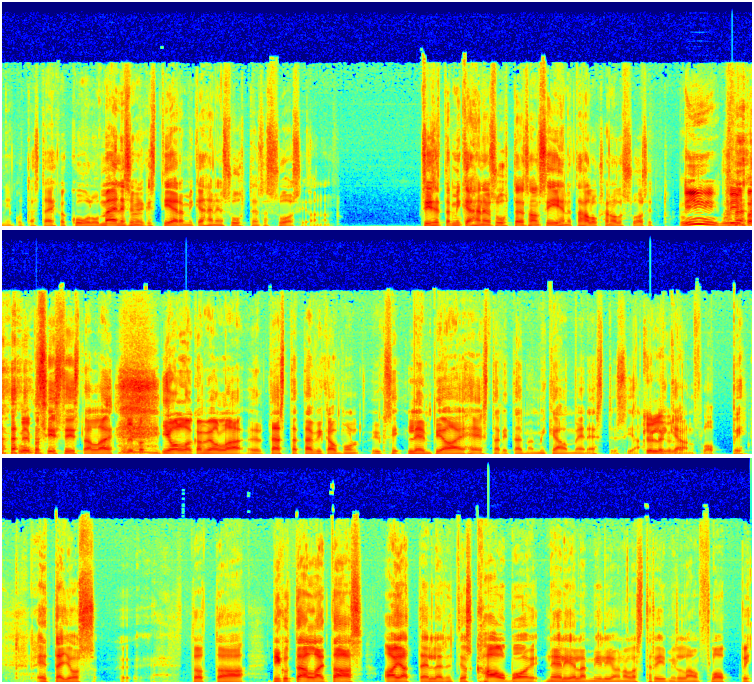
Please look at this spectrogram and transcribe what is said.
niin kuin tästä ehkä kuuluu. Mä en esimerkiksi tiedä, mikä hänen suhteensa suosioon on. Siis, että mikä hänen suhteensa on siihen, että haluatko hän olla suosittu. Niin, niinpä, niinpä. siis, siis tällainen, Niinpä. jolloin me ollaan tästä, tai mikä on mun yksi lempiaiheista, niin tämä mikä on menestys ja Kyllä, mikä kyllä. on floppi. Että jos, äh, tota, niin kuin tällainen taas ajattelen, että jos Cowboy neljällä miljoonalla striimillä on floppi,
